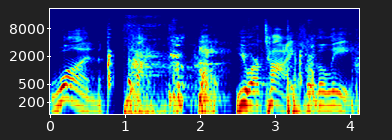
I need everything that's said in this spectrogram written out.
one! You are tied for the lead.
